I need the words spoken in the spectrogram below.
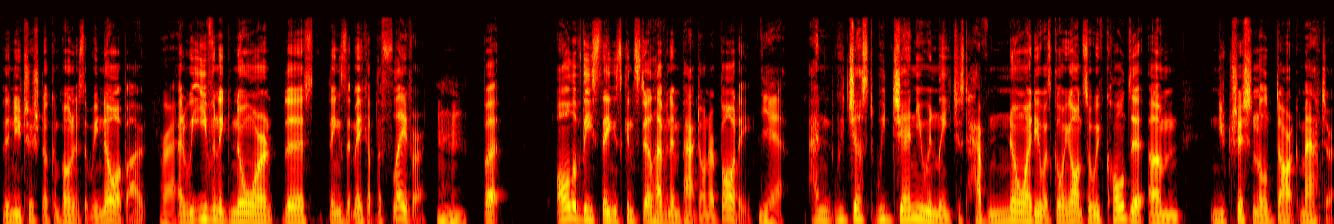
the nutritional components that we know about, Right. and we even ignore the things that make up the flavor. hmm But all of these things can still have an impact on our body, Yeah. And we just we genuinely just have no idea what's going on. So we've called it um, nutritional dark matter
